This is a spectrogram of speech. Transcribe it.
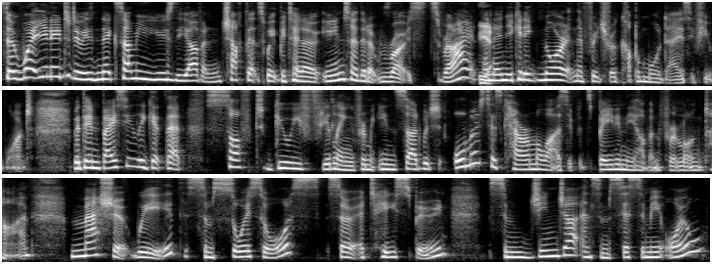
So, what you need to do is next time you use the oven, chuck that sweet potato in so that it roasts, right? Yeah. And then you can ignore it in the fridge for a couple more days if you want. But then basically get that soft, gooey filling from inside, which almost has caramelized if it's been in the oven for a long time. Mash it with some soy sauce, so a teaspoon, some ginger and some sesame oil,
